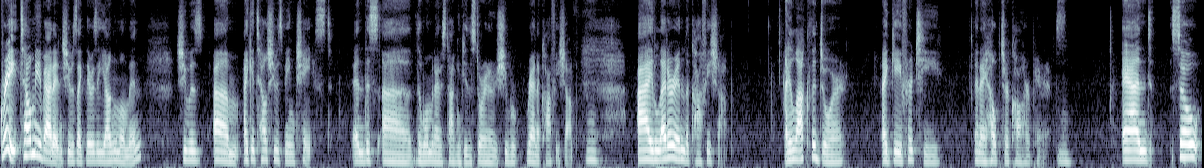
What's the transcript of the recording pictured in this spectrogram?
great. Tell me about it. And she was like, there was a young woman. She was, um, I could tell she was being chased. And this, uh, the woman I was talking to, the store owner, she ran a coffee shop. I let her in the coffee shop. I locked the door. I gave her tea, and I helped her call her parents. And so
